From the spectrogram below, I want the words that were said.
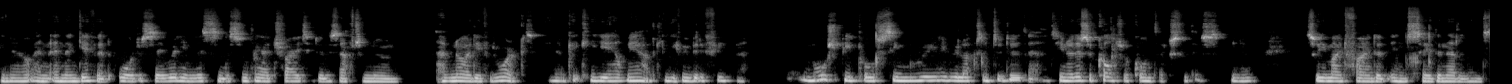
You know, and, and then give it. Or to say, William, listen, there's something I tried to do this afternoon. I have no idea if it worked. You know, can, can you help me out? Can you give me a bit of feedback? most people seem really reluctant to do that. You know, there's a cultural context to this, you know. So you might find it in, say, the Netherlands,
